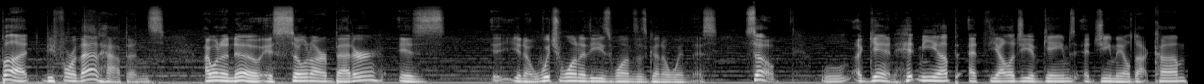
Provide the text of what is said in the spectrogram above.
But before that happens, I want to know is Sonar better? Is you know, which one of these ones is going to win this. So, again, hit me up at theologyofgames at gmail.com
